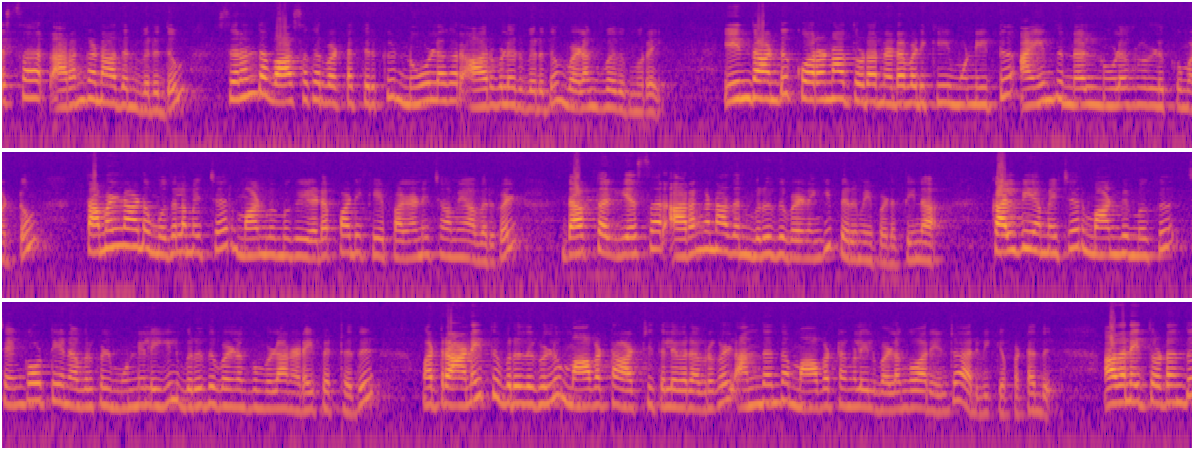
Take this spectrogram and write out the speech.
எஸ் ஆர் அரங்கநாதன் விருதும் சிறந்த வாசகர் வட்டத்திற்கு நூலகர் ஆர்வலர் விருதும் வழங்குவது முறை. இந்த ஆண்டு கொரோனா தொடர் நடவடிக்கையை முன்னிட்டு ஐந்து நல் நூலகர்களுக்கு மட்டும் தமிழ்நாடு முதலமைச்சர் மாண்புமிகு எடப்பாடி கே பழனிசாமி அவர்கள் டாக்டர் எஸ் ஆர் அரங்கநாதன் விருது வழங்கி பெருமைப்படுத்தினார். கல்வி அமைச்சர் மாண்புமிகு செங்கோட்டையன் அவர்கள் முன்னிலையில் விருது வழங்கும் விழா நடைபெற்றது. மற்ற அனைத்து விருதுகளும் மாவட்ட ஆட்சித்தலைவர் அவர்கள் அந்தந்த மாவட்டங்களில் வழங்குவார் என்று அறிவிக்கப்பட்டது. அதனைத் தொடர்ந்து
